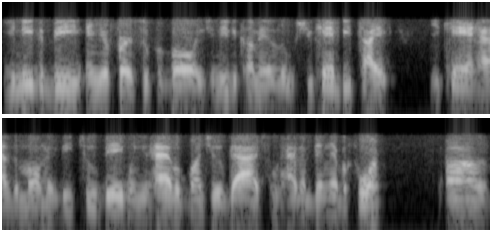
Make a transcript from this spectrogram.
you need to be in your first Super Bowl is you need to come in loose. You can't be tight. You can't have the moment be too big when you have a bunch of guys who haven't been there before. Um,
